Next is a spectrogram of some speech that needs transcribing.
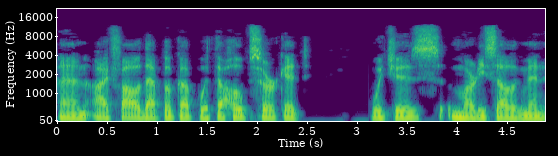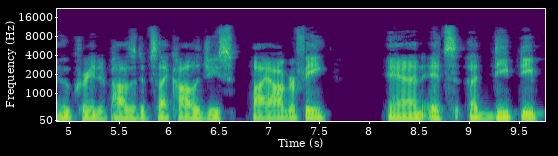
And I followed that book up with the Hope Circuit, which is Marty Seligman, who created positive psychology's biography. And it's a deep, deep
